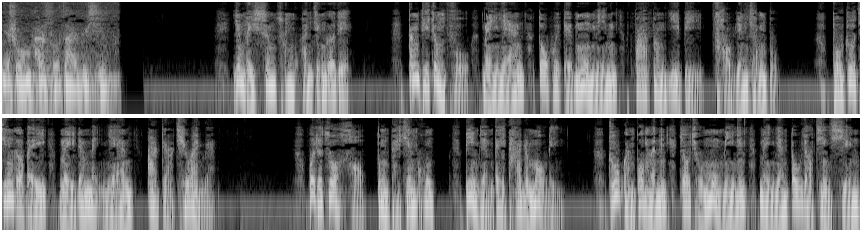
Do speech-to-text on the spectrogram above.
也是我们派出所在履行。因为生存环境恶劣，当地政府每年都会给牧民发放一笔草原奖补，补助金额为每人每年二点七万元。为了做好动态监控，避免被他人冒领，主管部门要求牧民每年都要进行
